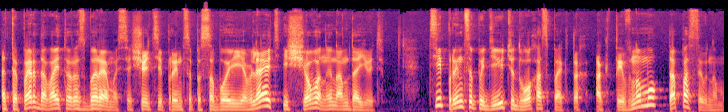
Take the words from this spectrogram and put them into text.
А тепер давайте розберемося, що ці принципи собою являють і що вони нам дають. Ці принципи діють у двох аспектах: активному та пасивному.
